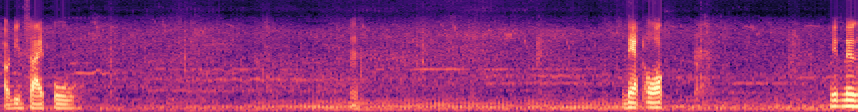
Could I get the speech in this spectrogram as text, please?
เอาดินทรายปูอืม แดดออก นิดนึง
